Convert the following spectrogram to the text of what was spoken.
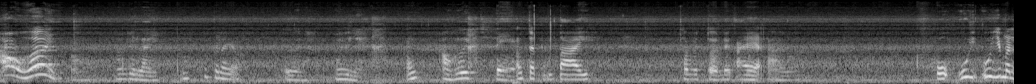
เอาเฮ้ยเอาไม่เป็นไรเอ้าไม่เป็นไรเหรอ เออนะไม่เป็นไร เอ้าเอาเฮ้ยแตกเอาแต่ผมตายถ้าเป็นตอนแรกตายอะตายวะโอ้อุ้ยอุ้ยมัน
